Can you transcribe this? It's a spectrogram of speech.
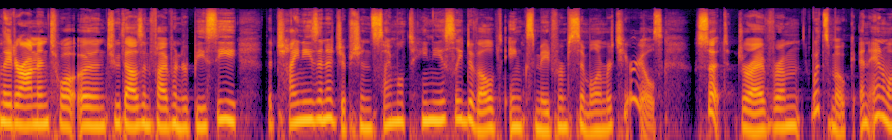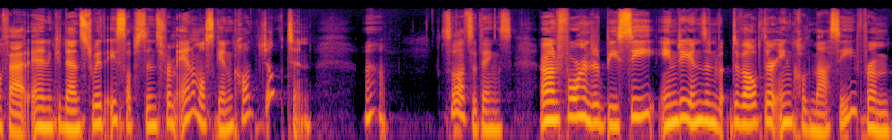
Later on in, tw- uh, in 2500 BC, the Chinese and Egyptians simultaneously developed inks made from similar materials soot derived from wood smoke and animal fat and condensed with a substance from animal skin called gelatin. Wow. So lots of things. Around 400 BC, Indians developed their ink called masi from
